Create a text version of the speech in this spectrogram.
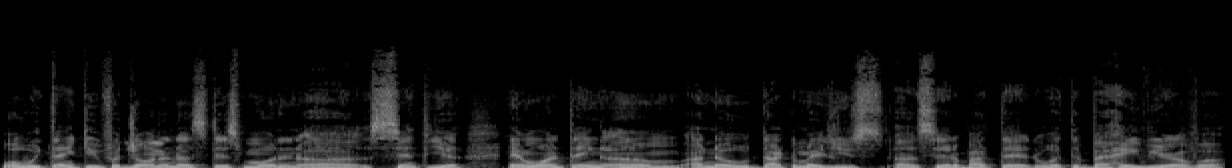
Well, we thank you for joining us this morning, uh, Cynthia. And one thing um, I know Dr. Majure you, uh, said about that with the behavior of a,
